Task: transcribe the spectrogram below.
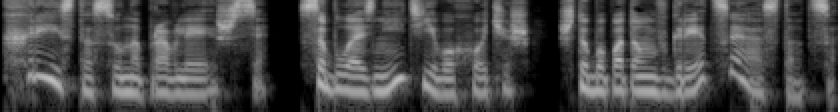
«К Христосу направляешься. Соблазнить его хочешь, чтобы потом в Греции остаться?»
